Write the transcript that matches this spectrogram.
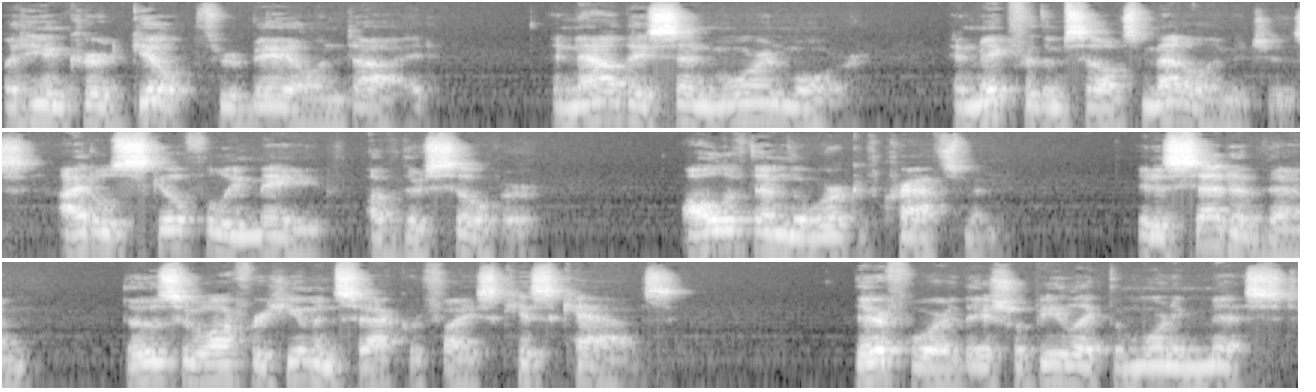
but he incurred guilt through Baal and died. And now they send more and more and make for themselves metal images, idols skillfully made of their silver, all of them the work of craftsmen. It is said of them, Those who offer human sacrifice kiss calves. Therefore they shall be like the morning mist,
